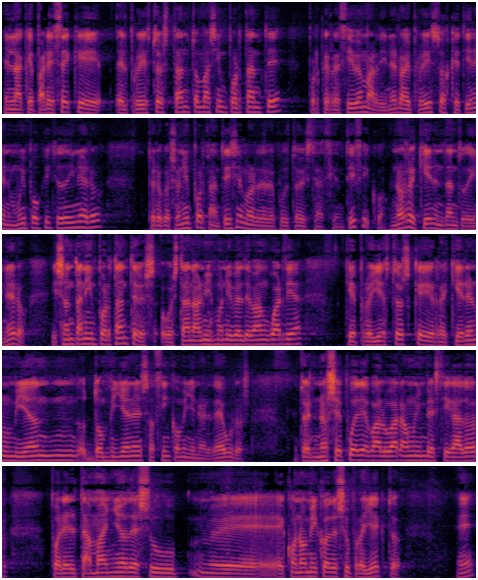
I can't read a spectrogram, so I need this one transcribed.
en la que parece que el proyecto es tanto más importante porque recibe más dinero. Hay proyectos que tienen muy poquito dinero, pero que son importantísimos desde el punto de vista científico. No requieren tanto dinero y son tan importantes o están al mismo nivel de vanguardia que proyectos que requieren un millón, dos millones o cinco millones de euros. Entonces no se puede evaluar a un investigador por el tamaño de su, eh, económico de su proyecto. ¿eh?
